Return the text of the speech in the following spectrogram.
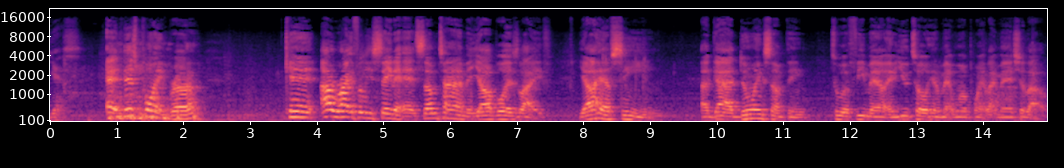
Yes. At this point, bruh, can I rightfully say that at some time in y'all boys' life, y'all have seen a guy doing something to a female and you told him at one point, like, man, chill out.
